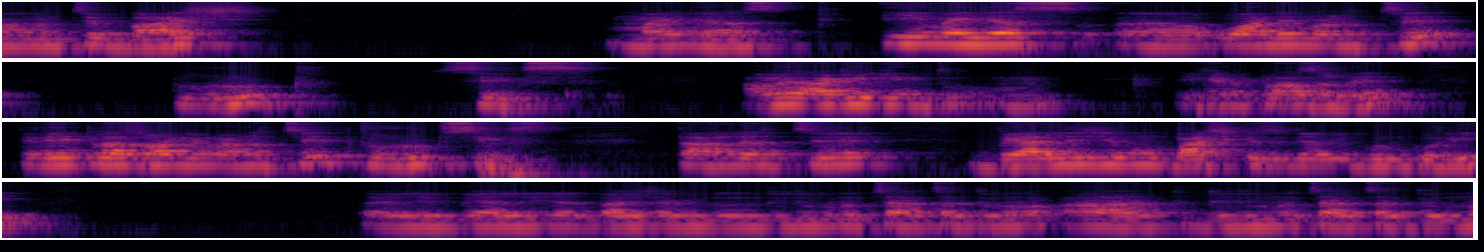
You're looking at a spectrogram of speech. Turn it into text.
মান হচ্ছে বাইশ মাইনাস এ মাইনাস ওয়ানের মান হচ্ছে টু রুট সিক্স আমি আগে কিন্তু এখানে প্লাস হবে। তাহলে এই প্লাস ওয়ানের মান হচ্ছে টু রুট সিক্স তাহলে হচ্ছে বিয়াল্লিশ এবং বাইশকে যদি আমি গুণ করি, তাহলে বিয়াল্লিশ আর বাইশ আমি গুণ দুই দুগুণ চার চার দুগুণ আট, দুই দুগুণ চার চার দুগুণ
